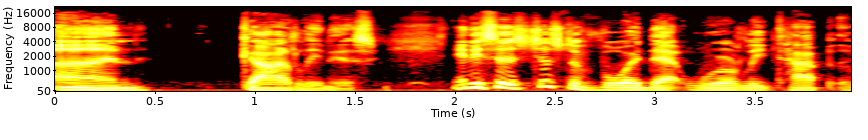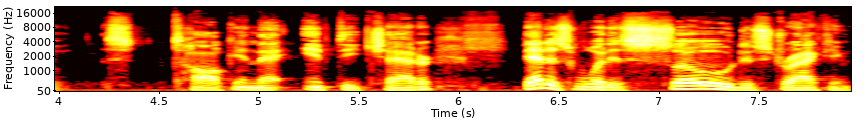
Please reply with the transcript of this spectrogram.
ungodliness. And he says, just avoid that worldly type of talking, that empty chatter. That is what is so distracting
